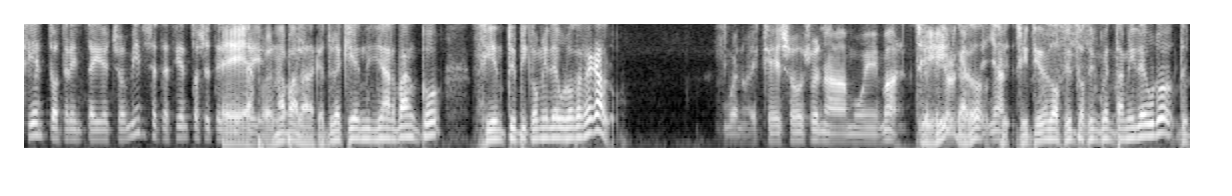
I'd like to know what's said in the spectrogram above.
138.776 Eh, pues euros. una palabra, que tú le quieres endiñar al banco ciento y pico mil euros de regalo. Bueno, es que eso suena muy mal. que Sí, claro. Si, si tiene 250 mil euros, ¿tú,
